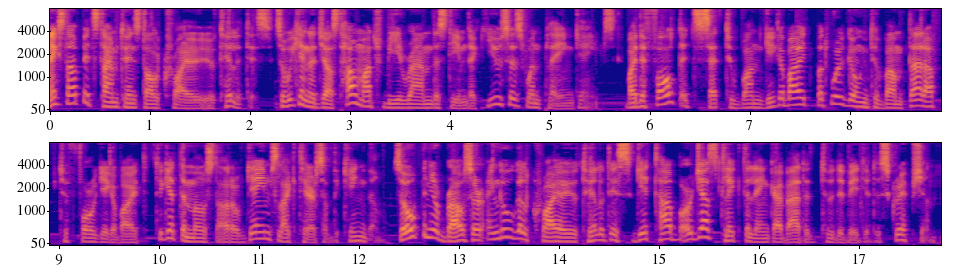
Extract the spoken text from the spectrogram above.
Next up, it's time to install Cryo Utilities, so we can adjust how much VRAM the Steam Deck uses when playing games. By default, it's set to 1GB, but we're going to bump that up to 4GB to get the most out of games like Tears of the Kingdom. So open your browser and Google Cryo Utilities GitHub or just click the link I've added to the video description.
